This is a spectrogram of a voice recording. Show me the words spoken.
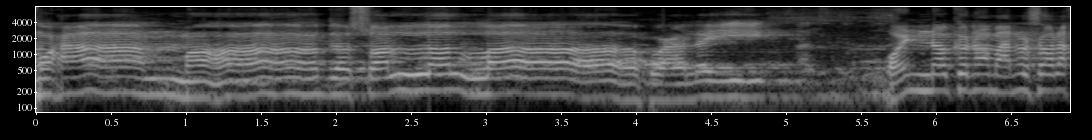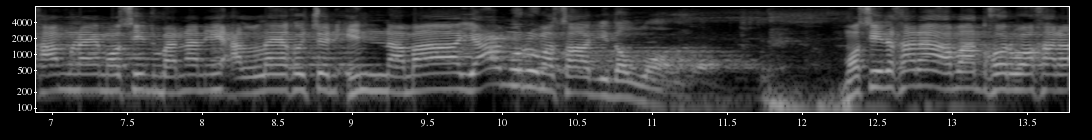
মুহাম্মদ সাল্লাল্লাহু আলাইহি অন্য কোনো মানুষের কাম নাই মসজিদ বানানি, আল্লাহ কইছেন ইন্নামা ইয়ামুরু মাসাজিদাল্লাহ। মসজিদ খারা আবাদ করব খারা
